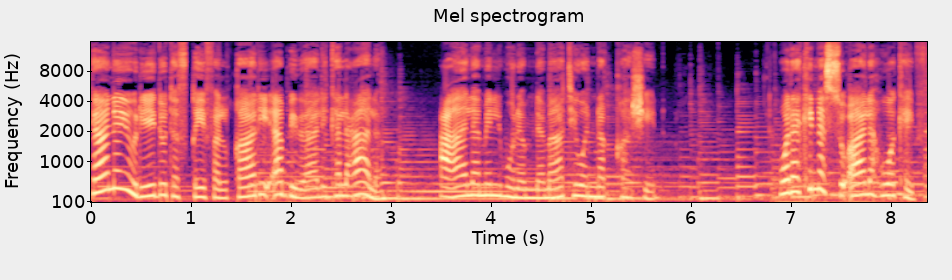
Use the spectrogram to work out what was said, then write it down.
كان يريد تثقيف القارئ بذلك العالم. عالم المنمنمات والنقاشين ولكن السؤال هو كيف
